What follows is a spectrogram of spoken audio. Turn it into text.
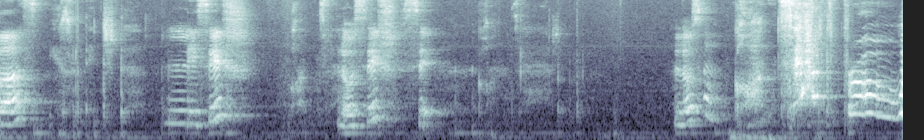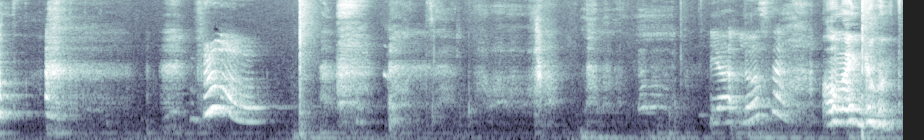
Was? Das letzte Lisisch, Konzert. Losisch, si Konzert. Losen. Konzert, Bro! Bro! Ja, losen. Oh mein Gott.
